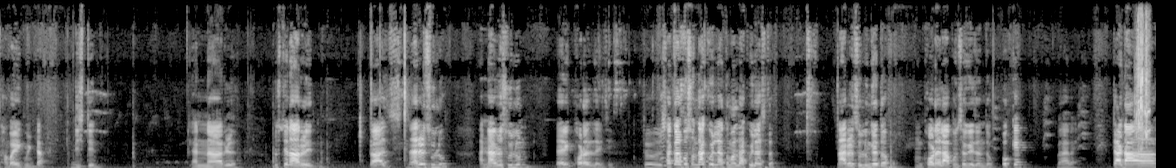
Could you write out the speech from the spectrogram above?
थांबा एक मिनिटा. दिसते. ह्या नारळ. नुसते नारळ आहेत. तर आज नारळ सुलू आणि नारळ सुलून डायरेक्ट फोडायला जायचे तर सकाळपासून दाखवेल ना तुम्हाला दाखवेल असतं नारळ सुलून घेतो. मग फोडायला आपण सगळेजण जाऊ. ओके? Bye bye. टाटा!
